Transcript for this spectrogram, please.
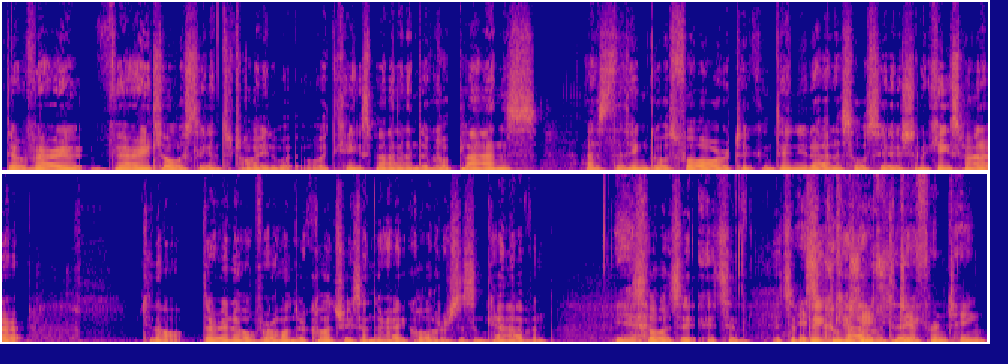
they're very, very closely intertwined with, with Kingspan, and they've got plans as the thing goes forward to continue that association. And Kingspan are, you know, they're in over hundred countries, and their headquarters is in Cavan. yeah. So it's a, it's a, it's a it's a big Cavan completely different thing.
